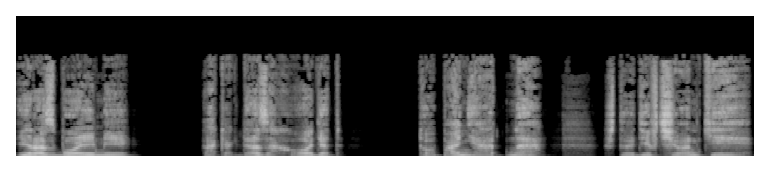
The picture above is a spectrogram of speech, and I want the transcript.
и разбоями. А когда заходят, то понятно, что девчонки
